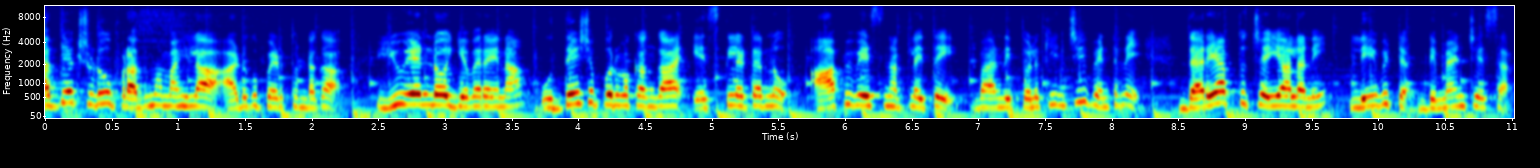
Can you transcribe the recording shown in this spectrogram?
అధ్యక్షుడు ప్రథమ మహిళ అడుగు పెడుతుండగా యుఎన్లో ఎవరైనా ఉద్దేశపూర్వకంగా ఎస్కలేటర్ను ఆపివేసినట్లయితే వారిని తొలగించి వెంటనే దర్యాప్తు చేయాలని లీవిట్ డిమాండ్ చేశారు.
